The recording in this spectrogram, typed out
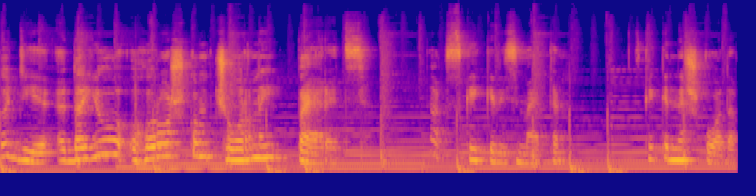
Тоді даю горошком чорний перець. Так, скільки візьмете, скільки не шкода.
